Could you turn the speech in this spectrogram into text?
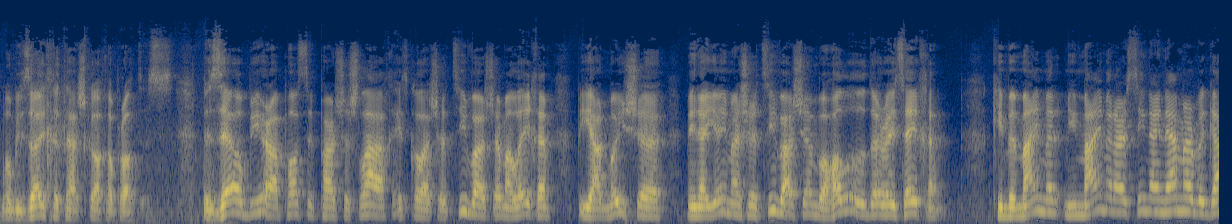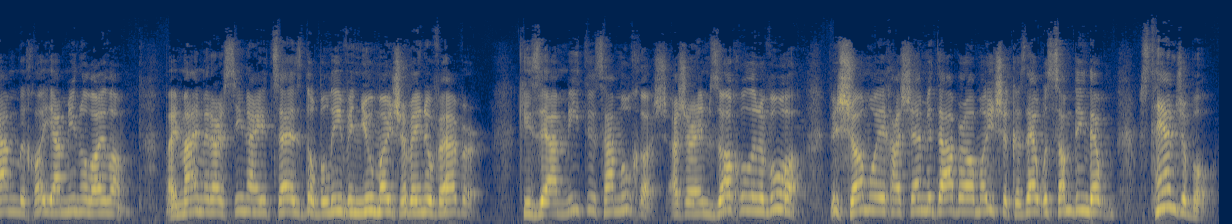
we'll be Zaychet Hashgacha Pratis. V'zeu bir apostle parsha shlach es kol asher tziva Hashem aleichem biyad Moshe min hayom asher tziva Hashem v'holol d'reisechem. Ki b'maymer ar Sinai nemar v'gam b'choy yaminu loylam. By Maimer ar Sinai it says they'll believe in you Moshe Rabbeinu forever. Ki ze amitis hamuchash asher im zochul nevuah v'shamu eich Hashem medaber al Moshe because that was something that was tangible.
